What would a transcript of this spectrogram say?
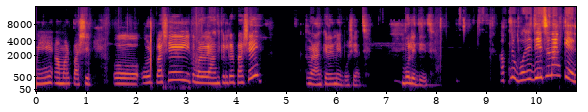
মেয়ে আমার পাশে। ও ওর পাশেই তোমার ওই আঙ্কেলটার পাশেই? তোমার আঙ্কেলের মেয়ে বসে আছে। বলে দিয়েছে। আপনি বলে দিয়েছেন আঙ্কেল?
